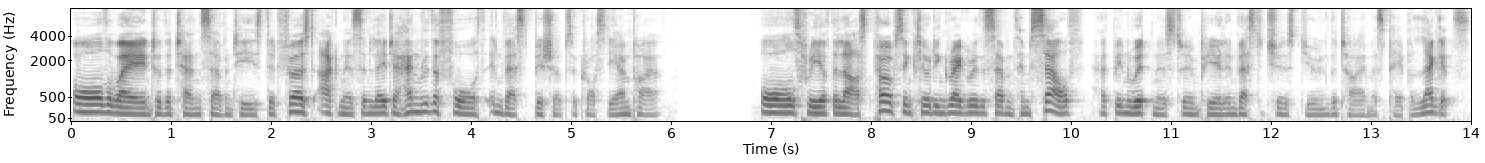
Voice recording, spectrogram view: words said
All the way into the 1070s did first Agnes and later Henry IV invest bishops across the empire. All three of the last popes, including Gregory VII himself, had been witness to imperial investitures during the time as papal legates.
